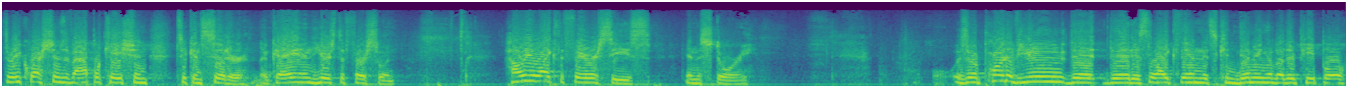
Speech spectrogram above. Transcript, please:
Three questions of application to consider. Okay? And here's the first one. How are you like the Pharisees in the story? Is there a part of you that, that is like them, that's condemning of other people,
